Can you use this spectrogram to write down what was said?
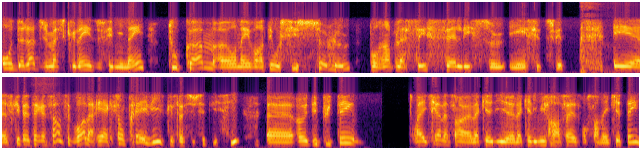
au-delà du masculin et du féminin, tout comme euh, on a inventé aussi celeux pour remplacer celles et ceux, et ainsi de suite. Et ce qui est intéressant, c'est de voir la réaction très vive que ça suscite ici. un député a écrit à l'Académie française pour s'en inquiéter.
